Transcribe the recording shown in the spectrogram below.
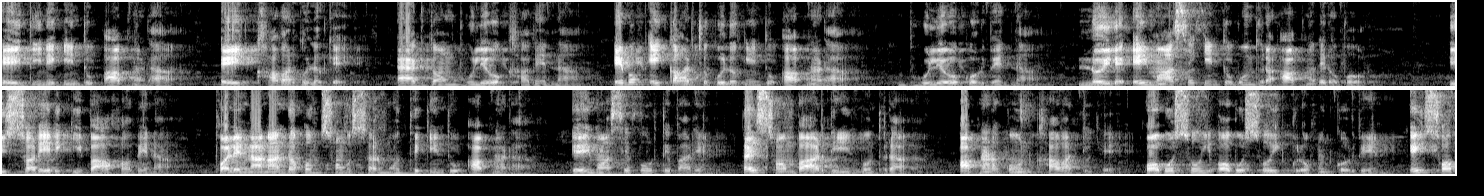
এই দিনে কিন্তু আপনারা এই খাবারগুলোকে একদম ভুলেও খাবেন না। এবং এই কার্যগুলো কিন্তু আপনারা ভুলেও করবেন না। নইলে এই মাসে কিন্তু বন্ধুরা আপনাদের ওপর ঈশ্বরের কৃপা হবে না। ফলে নানান রকম সমস্যার মধ্যে কিন্তু আপনারা এই মাসে পড়তে পারেন। তাই সোমবার দিন বন্ধুরা, আপনারা কোন খাবারটিকে অবশ্যই অবশ্যই গ্রহণ করবেন, এই সব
